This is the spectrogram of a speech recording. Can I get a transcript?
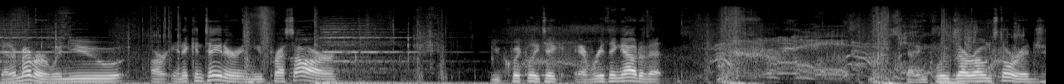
Gotta remember, when you are in a container and you press R, you quickly take everything out of it. That includes our own storage.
